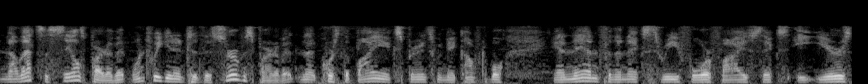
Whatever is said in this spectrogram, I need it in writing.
now that's the sales part of it. Once we get into the service part of it, and of course the buying experience we make comfortable, and then for the next three, four, five, six, eight years,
